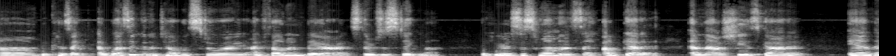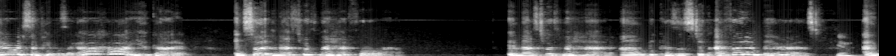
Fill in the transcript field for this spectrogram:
um, because I, I wasn't going to tell the story. I felt embarrassed. There's a stigma. But here's this woman saying, I'll get it. And now she's got it. And there were some people like, aha, you got it. And so it messed with my head for a while. it messed with my head um, because of stigma. I felt embarrassed. Yeah. I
